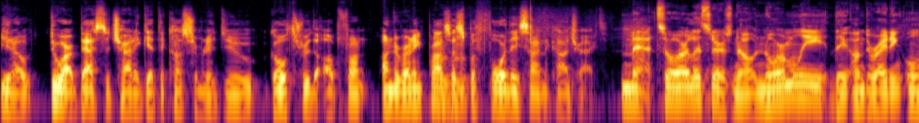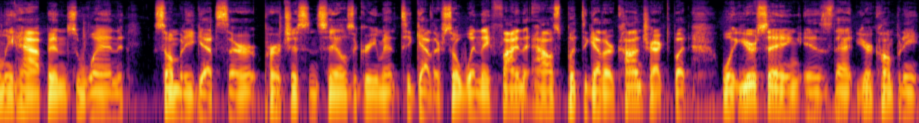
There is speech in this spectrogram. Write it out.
you know do our best to try to get the customer to do go through the upfront underwriting process mm-hmm. before they sign the contract. Matt so our listeners know normally the underwriting only happens when somebody gets their purchase and sales agreement together. So when they find the house put together a contract. But what you're saying is that your company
